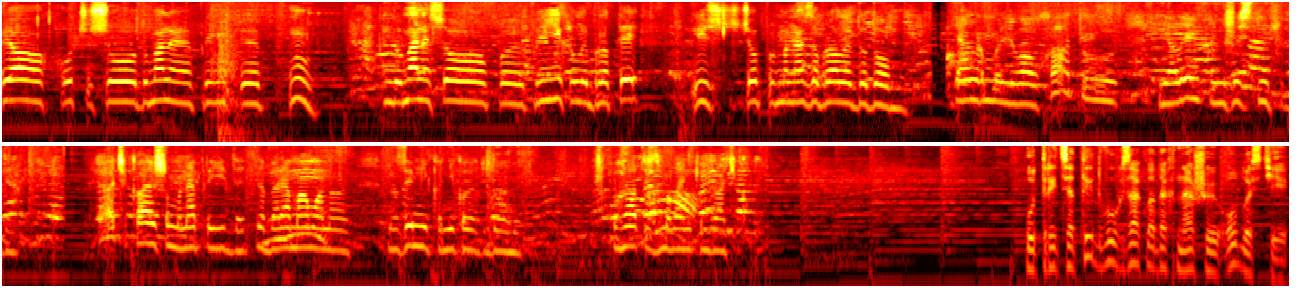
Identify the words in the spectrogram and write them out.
Я хочу, щоб до мене при, е, ну, до мене щоб е, приїхали брати і щоб мене забрали додому. Я намалював хату, ялинку і щось інше. Я чекаю, що мене приїде, забере мама на, на зимні канікули додому, щоб пограти з маленьким братиком. У 32 закладах нашої області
